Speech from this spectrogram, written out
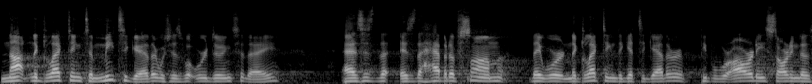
not neglecting to meet together, which is what we're doing today, as is the, as the habit of some. They were neglecting to get together. People were already starting to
